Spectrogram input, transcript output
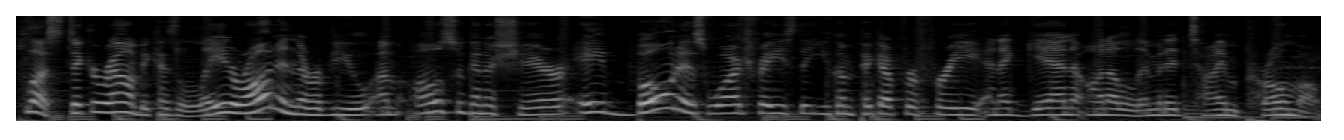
Plus, stick around because later on in the review, I'm also going to share a bonus watch face that you can pick up for free and again on a limited time promo.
